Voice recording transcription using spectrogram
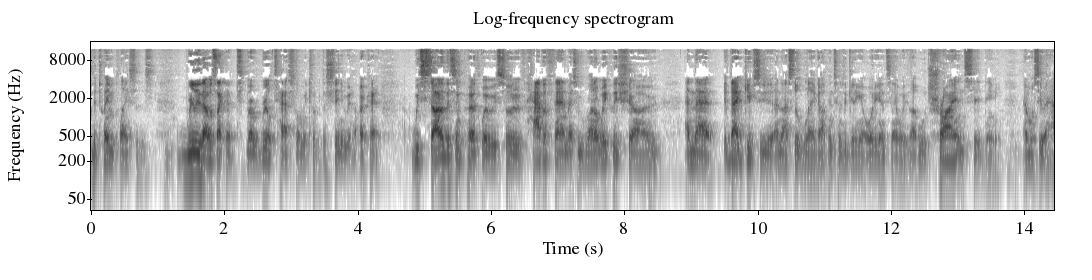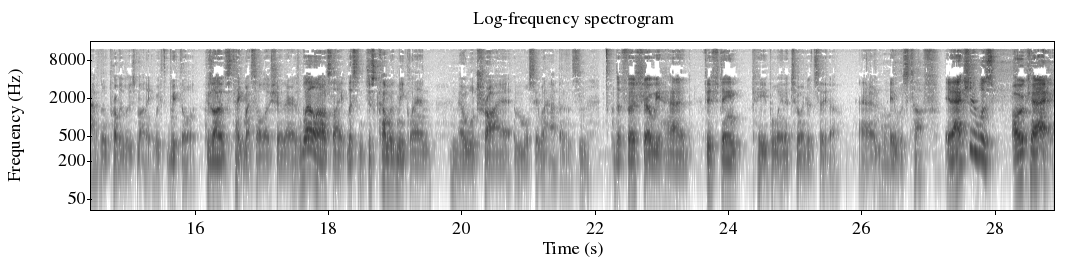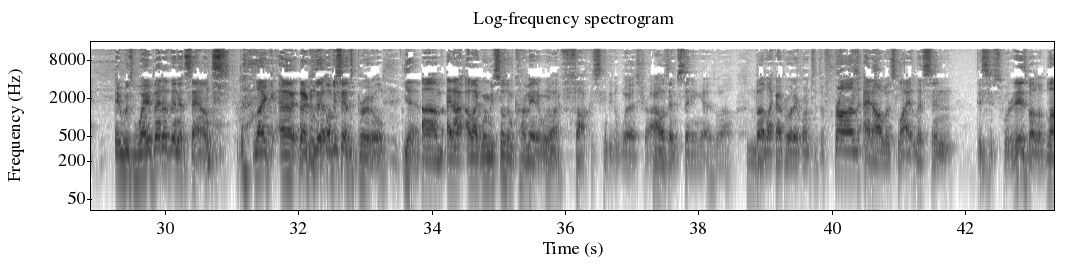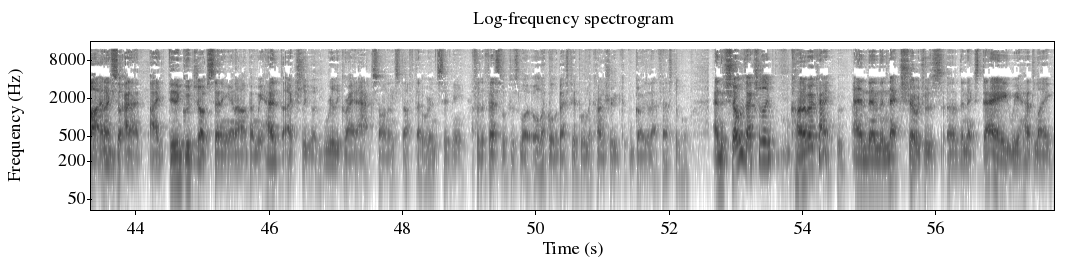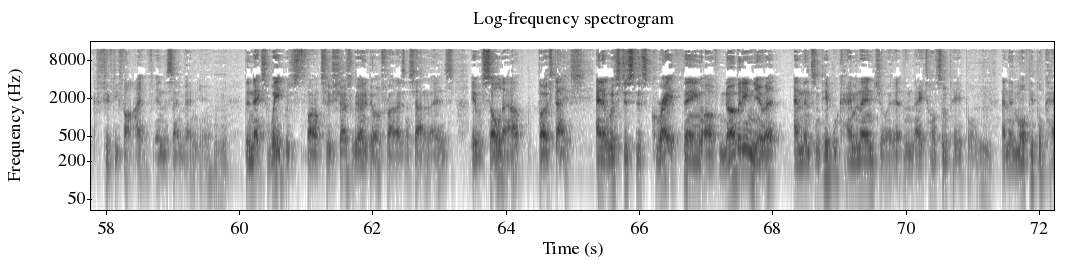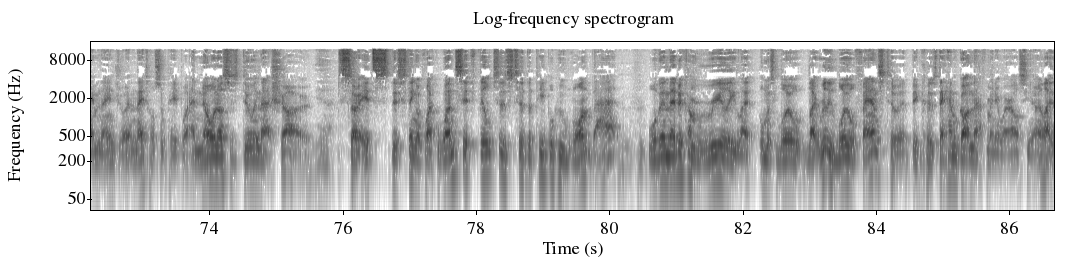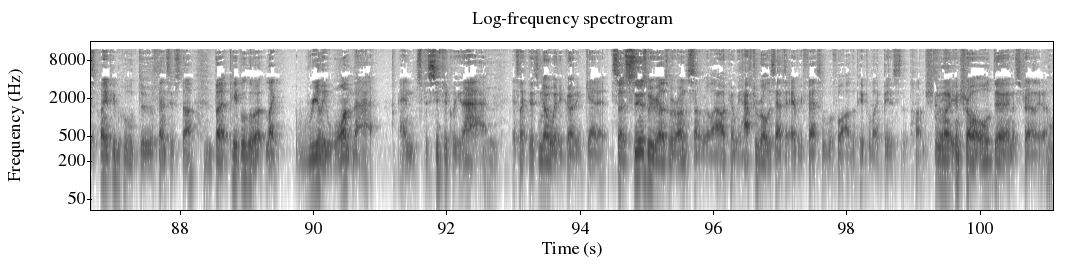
between places. Really, that was like a real test when we took it to Sydney. We thought, okay, we started this in Perth where we sort of have a fan base, we run a weekly show. And that that gives you a nice little leg up in terms of getting an audience. And we thought we'll try it in Sydney, and we'll see what happens. We'll probably lose money. We, we thought because I was taking my solo show there as well, and I was like, listen, just come with me, Glenn, mm. and we'll try it, and we'll see what happens. Mm. The first show we had 15 people in a 200 seater, and oh. it was tough. It actually was okay. It was way better than it sounds. like, uh, no, because obviously that's brutal. Yeah. Um, and I, I like when we saw them come in, and we were mm. like, "Fuck, this is gonna be the worst." Right? I was emceeing it as well, but like I brought everyone to the front, and I was like, "Listen, this is what it is." Blah blah blah. And I mm. saw, and I, I did a good job setting it up, and we had actually like really great acts on and stuff that were in Sydney for the festival because like all the best people in the country go to that festival. And the show was actually kind of okay. Hmm. And then the next show, which was uh, the next day, we had like 55 in the same venue. Mm-hmm. The next week, which is the final two shows, we only do it on Fridays and Saturdays. It was sold out both days. And it was just this great thing of nobody knew it. And then some people came and they enjoyed it, and they told some people. Hmm. And then more people came and they enjoyed it, and they told some people. And no one else is doing that show. Yeah. So it's this thing of like once it filters to the people who want that, mm-hmm. well then they become really like almost loyal, like really loyal fans to it because they haven't gotten that from anywhere else. You know, like there's plenty of people who will do offensive stuff, hmm. but people who are like really want that and specifically that, mm-hmm. it's like there's nowhere to go to get it. So as soon as we realized we were onto something, we were like, okay, we have to roll this out to every festival before other people like beat us to the punch. We want to control all dirt in Australia.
